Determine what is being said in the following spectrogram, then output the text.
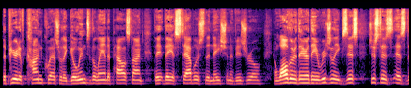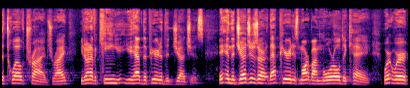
the period of conquest where they go into the land of Palestine. They, they establish the nation of Israel. And while they're there, they originally exist just as, as the 12 tribes, right? You don't have a king, you, you have the period of the judges. And the judges are, that period is marked by moral decay, where, where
